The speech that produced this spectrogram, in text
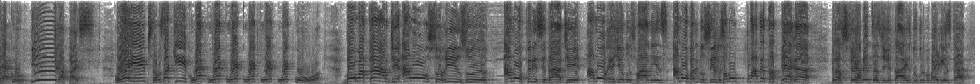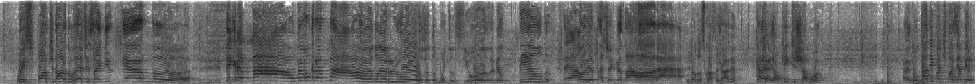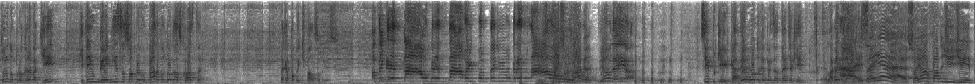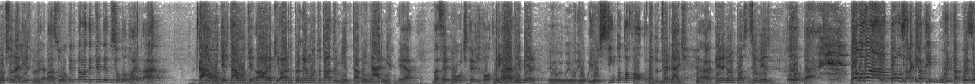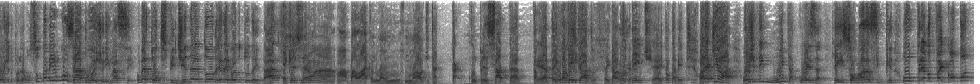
eco. Ih, rapaz. Oi, estamos aqui com eco, eco, eco, eco, eco, eco. Boa tarde, alô, sorriso. Alô, felicidade. Alô, região dos vales. Alô, Vale dos Sinos. Alô, planeta Terra. Pelas ferramentas digitais do Grupo Bairrista. O esporte da hora do rush está iniciando. Tem Grenal! Viva o Grenal! Eu tô nervoso, eu tô muito ansioso, meu Deus do céu, tá chegando a hora! Douglas Costa joga? Cara, alguém te chamou? Não dá nem pra te fazer a abertura do programa aqui, que tem um gremista só preocupado com o Douglas Costa. Daqui a pouco a gente fala sobre isso. Mas tem Grenal! Grenal! É importante viver o Grenal! Tyson joga? Viu daí, ó? Sim, porque cadê o outro representante aqui? É lamentável. Ah, isso aí é, isso aí é uma falta de, de profissionalismo, né? É, mas ontem ele tava defendendo o seu Dodói, tá? Ah, ontem ele tava, ontem, a hora, que, a hora do programa, ontem eu tava dormindo, tava em Nárnia. É, mas é bom te ter de volta. Obrigado, tá? Ribeiro. Eu, eu, eu, eu, sinto a tua falta. É verdade. Tá. Pena que eu não posso dizer o mesmo. Opa! Vamos lá, vamos aqui, ó, tem muita coisa hoje no programa. O som tá meio gozado hoje, Juninho, mas como é a tua despedida, eu tô relevando tudo aí, tá? É que eles fizeram uma, uma balaca no, no, no áudio, tá, tá compressado, tá, tá é, tá enfarruscado. Tá enfarruscado. potente. É, então tá bem. Olha aqui, ó. Hoje tem muita coisa. Tem sonoras incríveis. O Breno foi convocado!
